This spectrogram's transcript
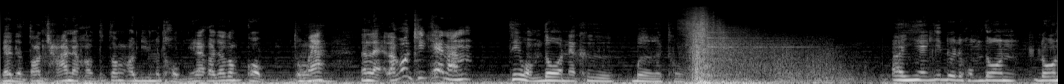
แล้วเดี๋ยวตอนเช้าเนี่ยเขาจะต้องเอาดินมาถมอยู่แล้วเขาจะต้องกบถูกไหมนั่นแหละเราก็คิดแค่นั้นที่ผมโดนเนี่ยคือเบอร์โทรไอ้เฮียคิดดูดิผมโดนโดน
